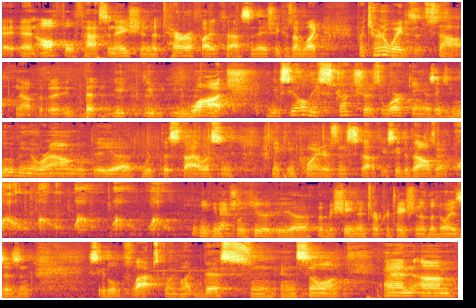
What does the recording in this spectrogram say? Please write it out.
a, an awful fascination, a terrified fascination, because I'm like, if I turn away, does it stop? No, but you, you, you watch and you see all these structures working as he's moving around with the, uh, with the stylus and making pointers and stuff. You see the valves going. You can actually hear the, uh, the machine interpretation of the noises and see little flaps going like this and, and so on. And um,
